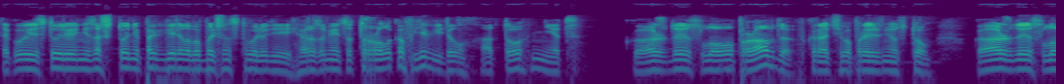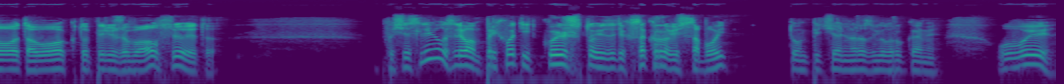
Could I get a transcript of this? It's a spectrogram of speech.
Такую историю ни за что не поверило бы большинство людей. Разумеется, троллоков я видел, а то нет. «Каждое слово правда», — вкратчиво произнес Том каждое слово того, кто переживал все это. Посчастливилось ли вам прихватить кое-что из этих сокровищ с собой? Том печально развел руками. Увы,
